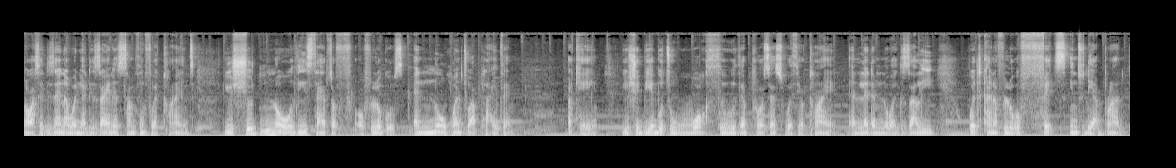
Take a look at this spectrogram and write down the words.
or as a designer when you're designing something for a client, you should know these types of, of logos and know when to apply them. Okay, you should be able to walk through the process with your client and let them know exactly which kind of logo fits into their brand.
